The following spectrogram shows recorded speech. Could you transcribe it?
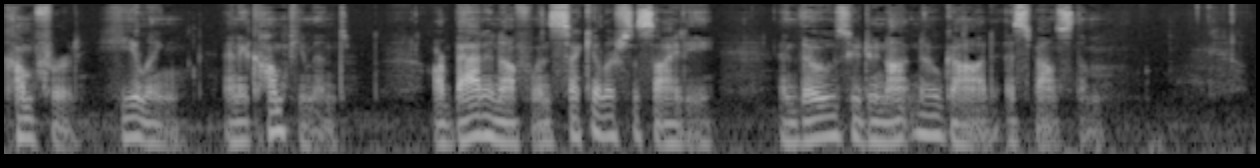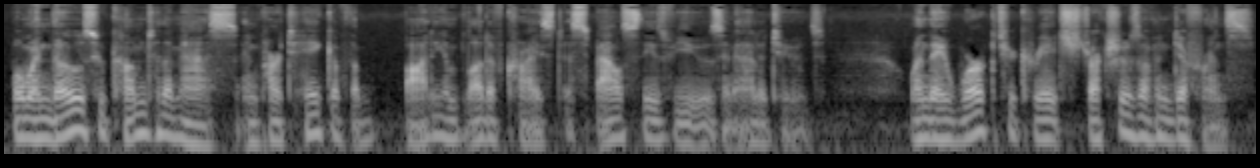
comfort, healing, and accompaniment are bad enough when secular society and those who do not know God espouse them. But when those who come to the Mass and partake of the body and blood of Christ espouse these views and attitudes, when they work to create structures of indifference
